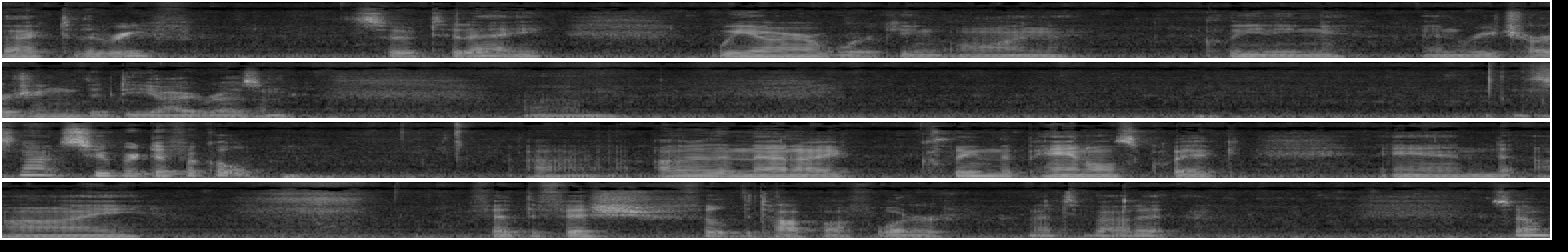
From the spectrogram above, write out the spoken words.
back to the reef. So today we are working on cleaning and recharging the DI resin. Um, it's not super difficult. Uh, other than that, I cleaned the panels quick and I fed the fish, filled the top off water. That's about it. So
